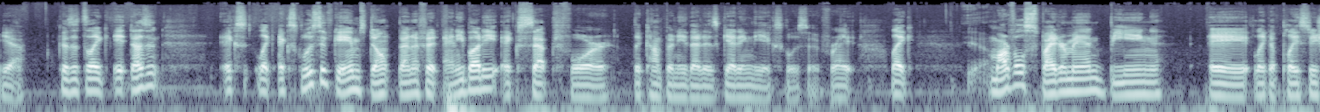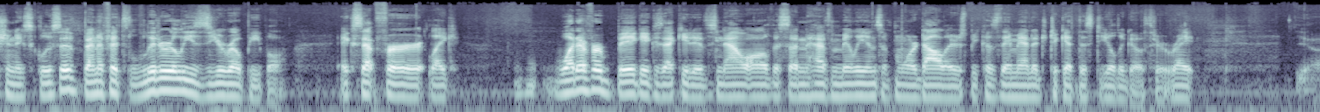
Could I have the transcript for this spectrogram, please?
Yeah, because it's like it doesn't ex- like exclusive games don't benefit anybody except for the company that is getting the exclusive, right? Like Yeah. Marvel Spider-Man being a like a PlayStation exclusive benefits literally zero people except for like whatever big executives now all of a sudden have millions of more dollars because they managed to get this deal to go through, right? Yeah.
